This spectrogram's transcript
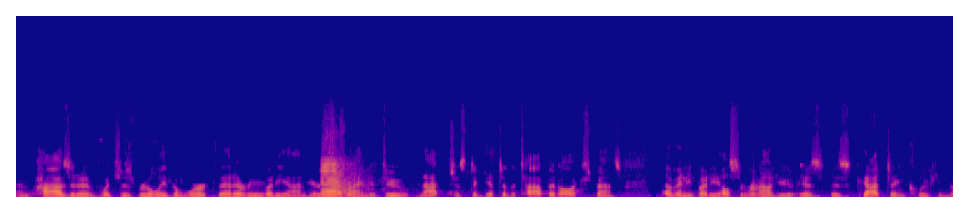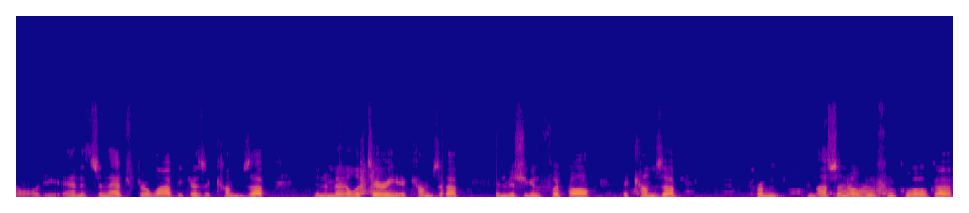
and positive, which is really the work that everybody on here is trying to do, not just to get to the top at all expense of anybody else around you, is is got to include humility, and it's a natural law because it comes up in the military, it comes up in Michigan football, it comes up from Masanobu Fukuoka, a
